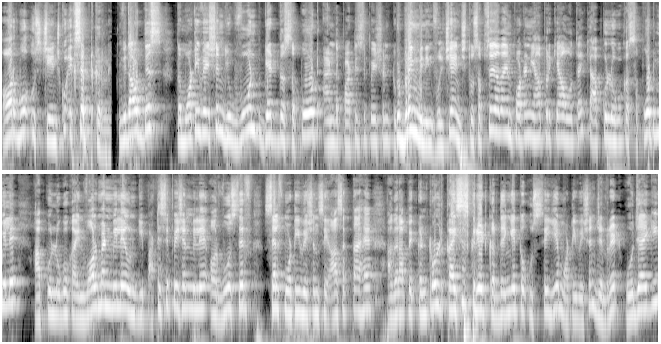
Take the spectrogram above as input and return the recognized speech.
और वो उस चेंज को एक्सेप्ट कर ले। Without this the motivation you won't get the support and the participation to bring meaningful change तो सबसे ज़्यादा इंपॉर्टेंट यहाँ पर क्या होता है कि आपको लोगों का सपोर्ट मिले, आपको लोगों का इन्वॉल्वमेंट मिले, उनकी पार्टिसिपेशन मिले और वो सिर्फ़ सेल्फ मोटिवेशन से आ सकता है। अगर आप एक कंट्रोल्ड क्राइसिस क्रिएट कर देंगे तो उससे ये मोटिवेशन जनरेट हो जाएगी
